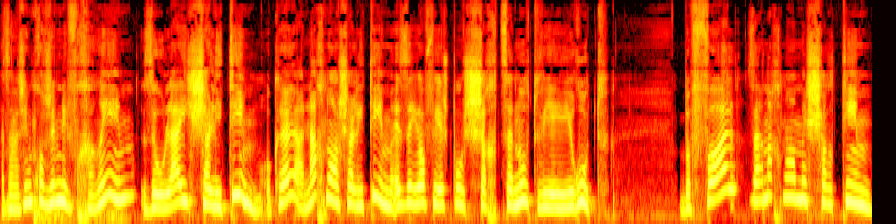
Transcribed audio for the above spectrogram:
אז אנשים חושבים נבחרים זה אולי שליטים, אוקיי? אנחנו השליטים, איזה יופי, יש פה שחצנות ויהירות. בפועל זה אנחנו המשרתים.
